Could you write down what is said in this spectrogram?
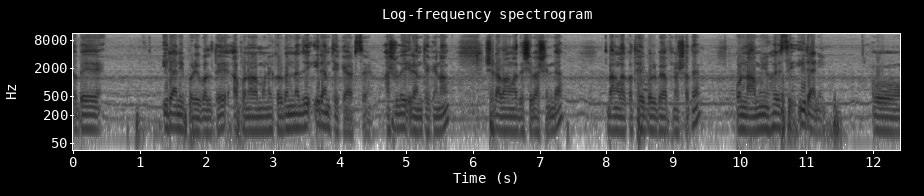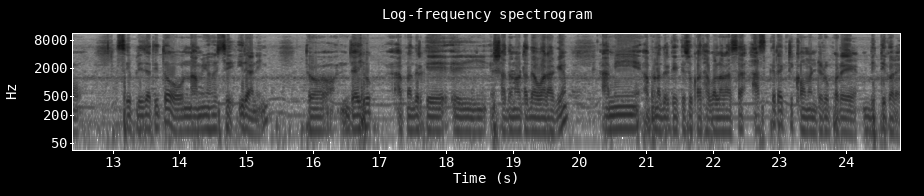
তবে ইরানি পরি বলতে আপনারা মনে করবেন না যে ইরান থেকে আসছে। আসলে ইরান থেকে না, সেটা বাংলাদেশি বাসিন্দা। বাংলা কথাই বলবে আপনার সাথে। ওর নামই হয়েছে ইরানি। ও সিপলি জাতি তো, ওর নামই হয়েছে ইরানি। তো যাই হোক, আপনাদেরকে এই সাধনাটা দেওয়ার আগে আমি আপনাদেরকে কিছু কথা বলার আছে আজকের একটি কমেন্টের উপরে ভিত্তি করে।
